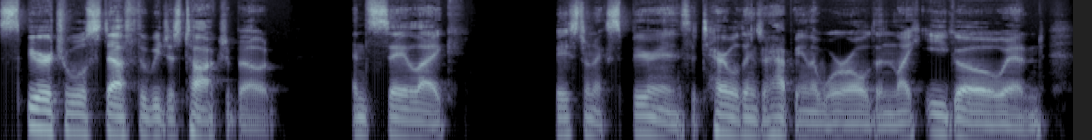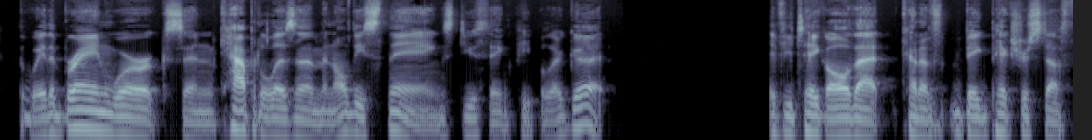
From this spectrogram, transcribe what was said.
spiritual stuff that we just talked about and say like based on experience the terrible things are happening in the world and like ego and the way the brain works and capitalism and all these things do you think people are good if you take all that kind of big picture stuff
